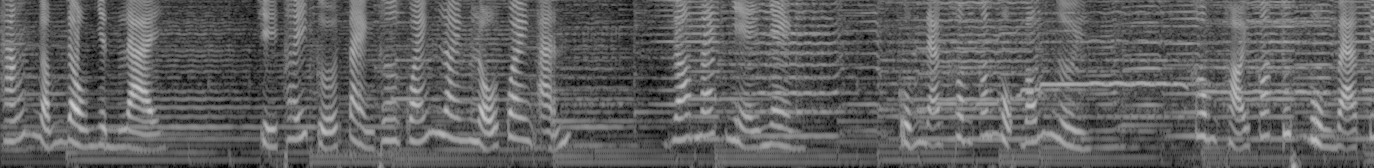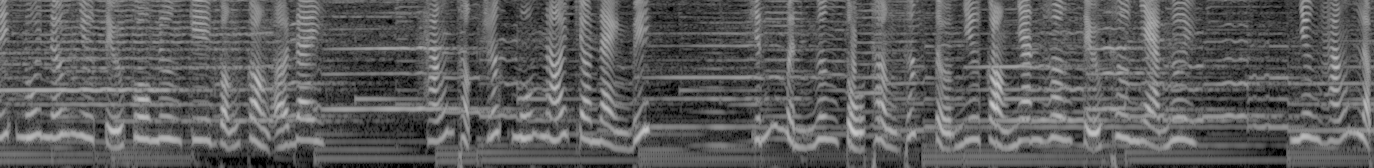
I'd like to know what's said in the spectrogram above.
Hắn ngẫm đầu nhìn lại. Chỉ thấy cửa tàn thư quán loan lỗ quan ảnh. Gió mát nhẹ nhàng. Cũng đã không có một bóng người. Không khỏi có chút buồn bã tiếc nuối nếu như tiểu cô nương kia vẫn còn ở đây. Hắn thật rất muốn nói cho nàng biết. Chính mình ngưng tụ thần thức tự như còn nhanh hơn tiểu thư nhà ngươi. Nhưng hắn lập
